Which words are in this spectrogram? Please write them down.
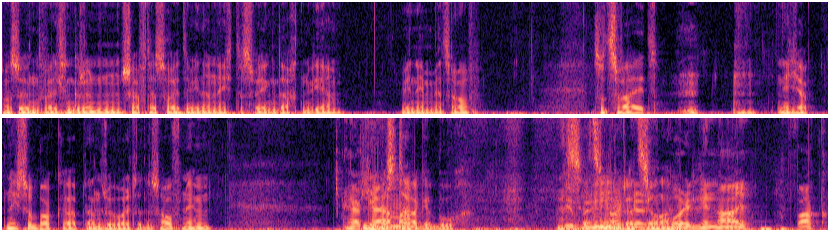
Aus irgendwelchen Gründen schafft er es heute wieder nicht. Deswegen dachten wir, wir nehmen jetzt auf. Zu zweit. Ich habe nicht so Bock gehabt. Andrew wollte das aufnehmen. Ja, klar, Mann. Liebestagebuch. Wir Das bringen euch das an. Original. Fuck.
